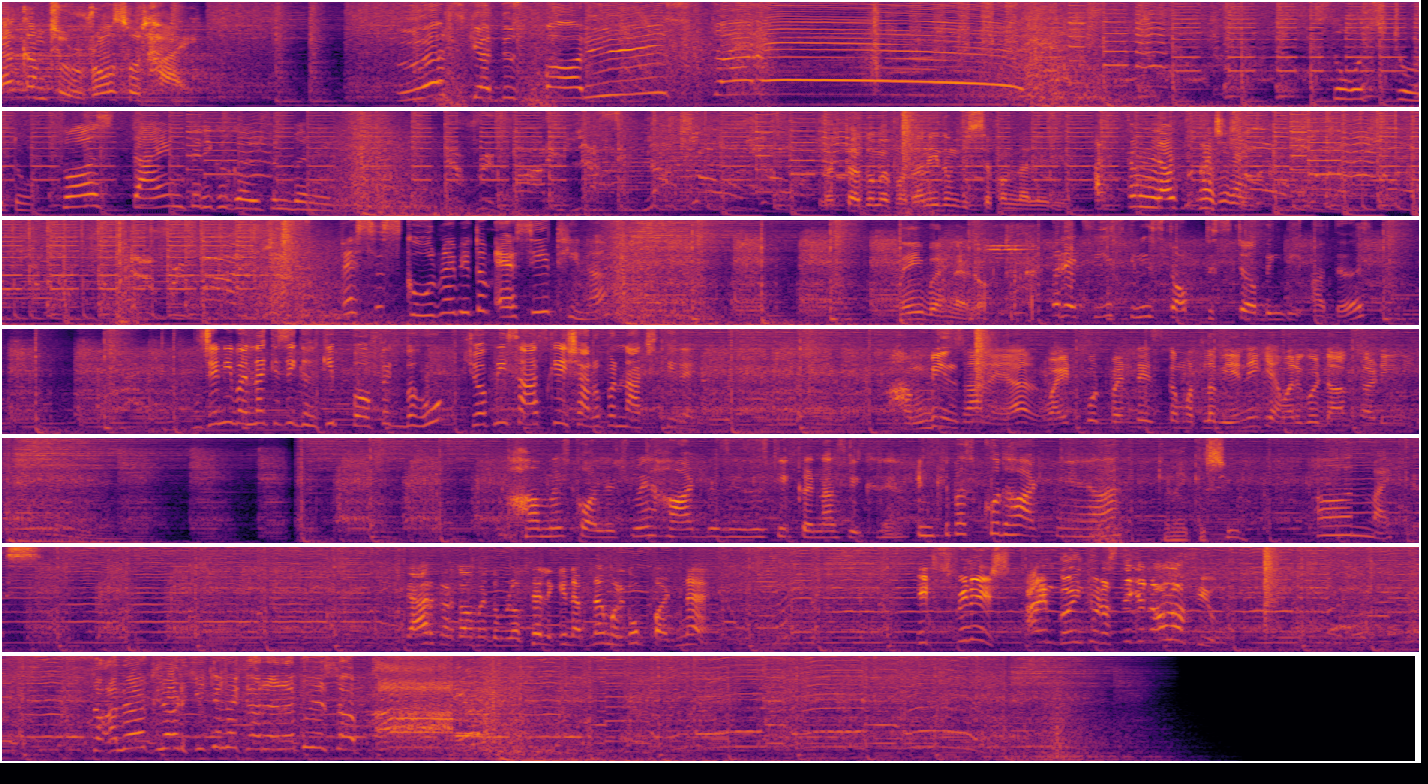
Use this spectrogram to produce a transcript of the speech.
Welcome to Rosewood High. Let's get this party started! सोच टोटो first time तेरी को girlfriend बनेगी लगता है तुम्हें पता नहीं तुम किससे पंगा ले रही हो अब तुम लोग रहे वैसे स्कूल में भी तुम ऐसी ही थी ना नहीं बनना doctor But at least can you stop disturbing the others? मुझे नहीं बनना किसी घर की परफेक्ट बहू जो अपनी सास के इशारों पर नाचती रहे हम भी इंसान है यार व्हाइट कोट पहनते इसका मतलब ये नहीं कि हमारी कोई डार्क साड़ी नहीं हम इस कॉलेज में हार्ट डिजीजेस ठीक करना सीख रहे हैं इनके पास खुद हार्ट नहीं है यार Can I kiss you? On my kiss प्यार करता हूँ मैं तुम लोग से लेकिन अपना मेरे को पढ़ना है It's finished. I'm going to rusticate all of you. एक लड़की के लिए कर रहा है तू ये सब?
